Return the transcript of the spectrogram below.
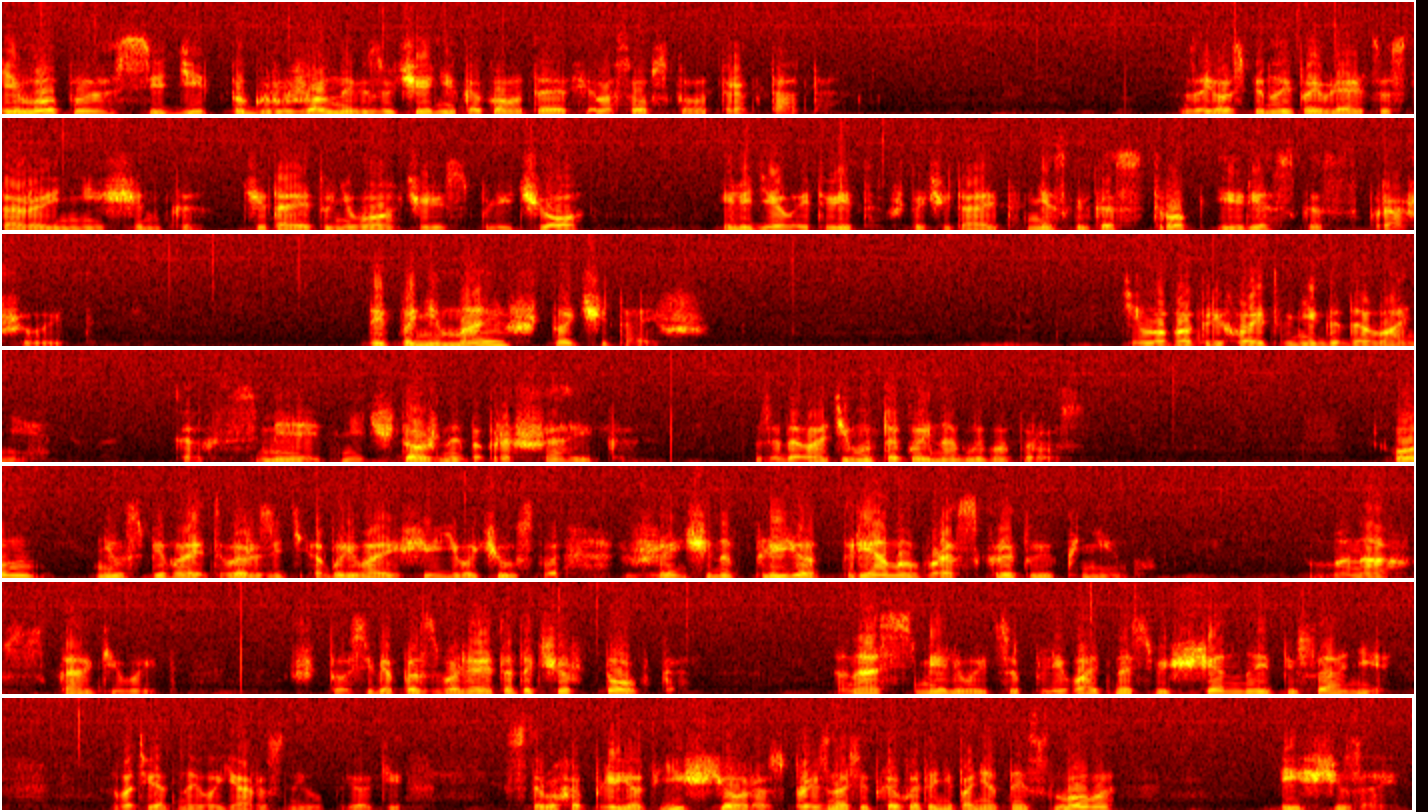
Тилопа сидит погруженный в изучение какого-то философского трактата. За его спиной появляется старая нищенка, читает у него через плечо или делает вид, что читает несколько строк и резко спрашивает. «Ты понимаешь, что читаешь?» Тилопа приходит в негодование. Как смеет ничтожная попрошайка задавать ему такой наглый вопрос? Он не успевает выразить обуревающее его чувство. Женщина плюет прямо в раскрытую книгу. Монах вскакивает. Что себе позволяет эта чертовка? Она осмеливается плевать на священное писание. В ответ на его яростные упреки старуха плюет еще раз, произносит какое-то непонятное слово и исчезает.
